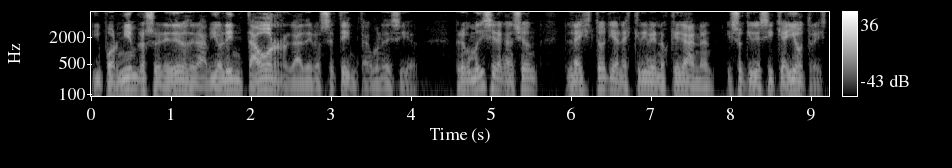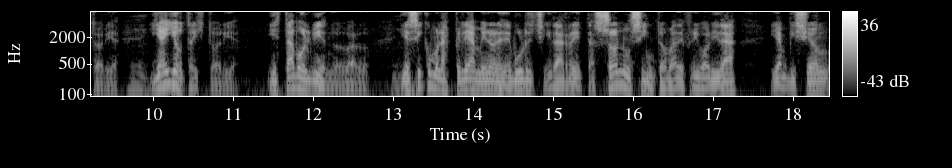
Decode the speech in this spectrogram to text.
y por miembros o herederos de la violenta orga de los 70, como le decían. Pero como dice la canción, la historia la escriben los que ganan, eso quiere decir que hay otra historia. Y hay otra historia. Y está volviendo, Eduardo. Y así como las peleas menores de Bullrich y Larreta son un síntoma de frivolidad y ambición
